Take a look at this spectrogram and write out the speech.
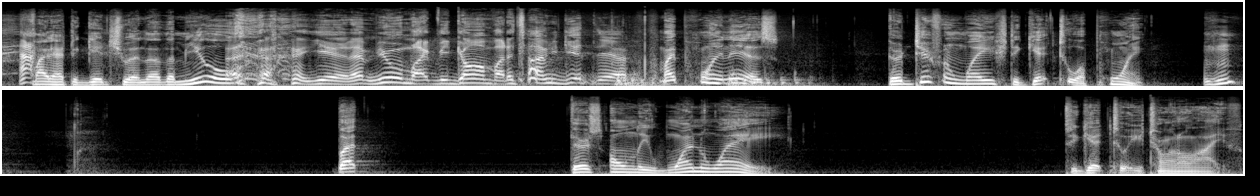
might have to get you another mule. yeah, that mule might be gone by the time you get there. My point is, there are different ways to get to a point. But there's only one way to get to eternal life.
